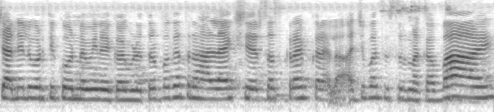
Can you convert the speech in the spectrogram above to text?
चॅनेलवरती कोण नवीन आहे का व्हिडिओ तर बघत राहा लाईक शेअर सबस्क्राईब करायला अजिबात विसरू नका. बाय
